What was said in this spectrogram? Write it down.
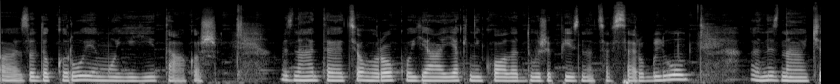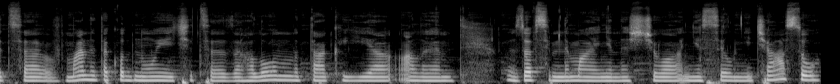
е, задекоруємо її також. Ви знаєте, цього року я, як ніколи, дуже пізно це все роблю. Е, не знаю, чи це в мене так одної, чи це загалом так є, але зовсім немає ні на що, ні сил, ні часу.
